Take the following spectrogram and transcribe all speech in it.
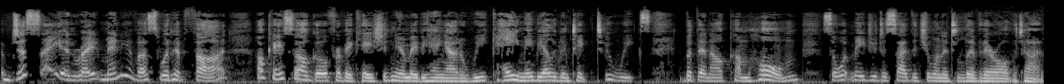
I'm just saying, right? Many of us would have thought, okay, so I'll go for vacation, you know, maybe hang out a week. Hey, maybe I'll even take two weeks, but then I'll come home. So, what made you decide that you wanted to live there all the time?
